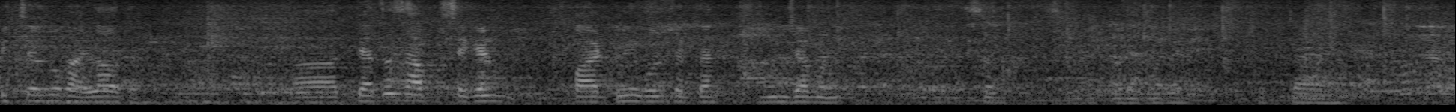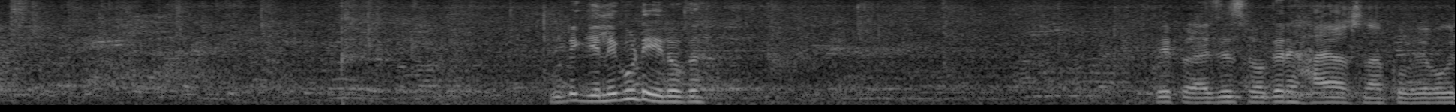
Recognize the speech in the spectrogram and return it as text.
पिक्चर जो काढला होता त्याचाच हा सेकंड पार्ट तुम्ही बोलू शकता मुंजा पण कुठे गेले कुठे ही लोक? ते प्रायझेस वगैरे हाय असणार खूप. हे बघू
